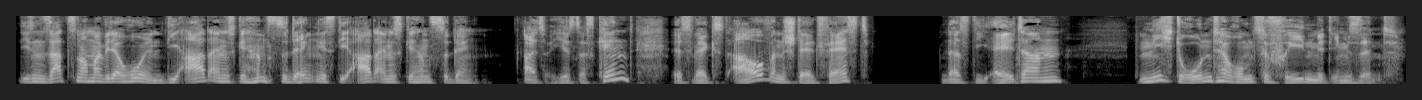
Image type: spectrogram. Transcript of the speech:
diesen Satz nochmal wiederholen. Die Art eines Gehirns zu denken ist die Art eines Gehirns zu denken. Also, hier ist das Kind, es wächst auf und es stellt fest, dass die Eltern nicht rundherum zufrieden mit ihm sind.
